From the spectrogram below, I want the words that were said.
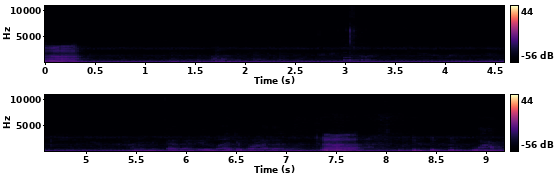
ਹਾਂ। ਹੁਣ ਮਿੱਠਾ ਕਰਕੇ ਬਾਅਦ ਚ ਪੌੜਾ ਕਰਨਾ। ਹਾਂ। ਨਾਮ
